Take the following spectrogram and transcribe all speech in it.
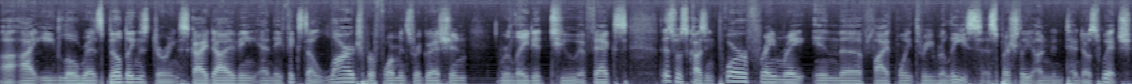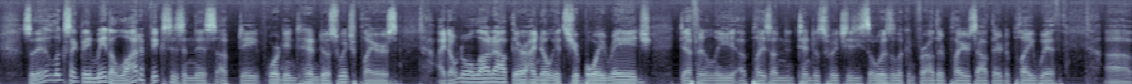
uh, i.e., low res buildings during skydiving, and they fixed a large performance regression related to effects. This was causing poor frame rate in the 5.3 release, especially on Nintendo Switch. So it looks like they made a lot of fixes in this update for Nintendo Switch players. I don't know a lot out there. I know it's your boy Rage, definitely uh, plays on Nintendo Switch. He's always looking for other players out there to play with. Uh,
